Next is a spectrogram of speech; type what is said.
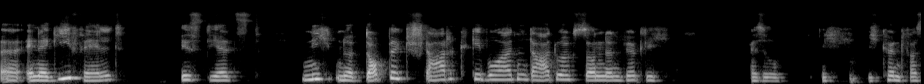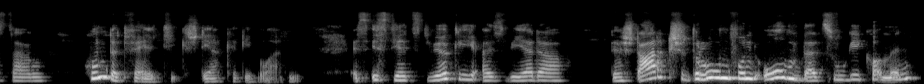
äh, Energiefeld ist jetzt nicht nur doppelt stark geworden dadurch, sondern wirklich, also ich, ich könnte fast sagen, hundertfältig stärker geworden. Es ist jetzt wirklich, als wäre da der Starkstrom von oben dazugekommen,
